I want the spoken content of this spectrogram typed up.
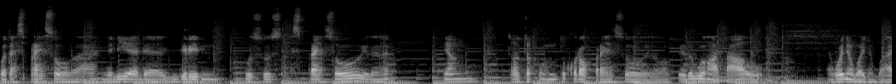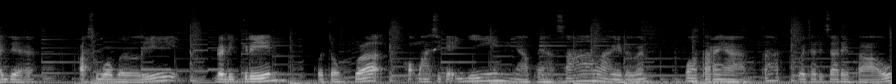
buat espresso kan. Jadi ada green khusus espresso gitu kan yang cocok untuk rock presso gitu. waktu itu gue nggak tahu. Nah, gue nyoba nyoba aja. Pas gue beli udah di green gue coba kok masih kayak gini? Apa yang salah gitu kan? Oh ternyata gue cari-cari tahu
